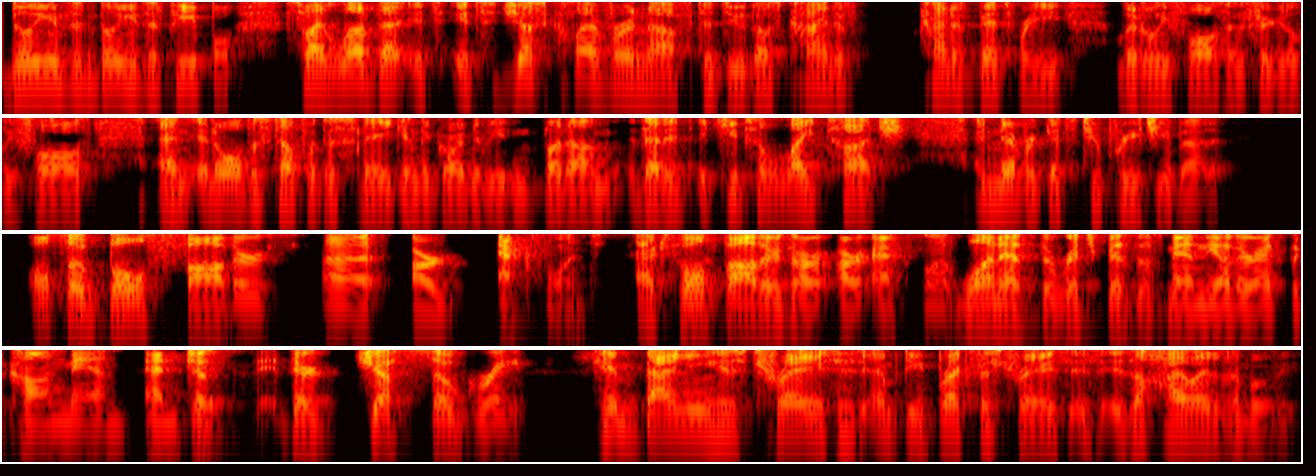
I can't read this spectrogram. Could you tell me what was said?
billions and billions of people. So I love that it's it's just clever enough to do those kind of kind of bits where he literally falls and figuratively falls and, and all the stuff with the snake in the Garden of Eden, but um, that it, it keeps a light touch and never gets too preachy about it. Also, both fathers uh, are excellent. Excellent. Both fathers are are excellent. One as the rich businessman, the other as the con man, and just they're just so great him banging his trays, his empty breakfast trays, is, is a highlight of the movie.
